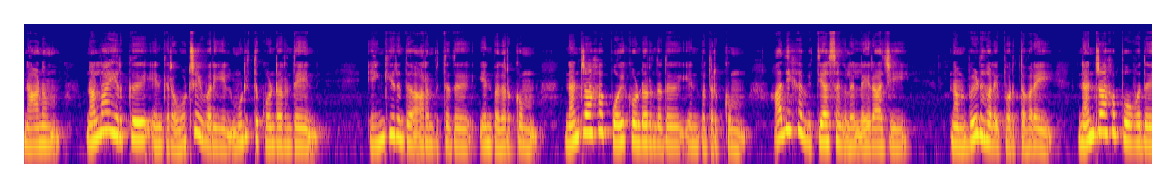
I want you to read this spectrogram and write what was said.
நானும் நல்லாயிருக்கு என்கிற ஒற்றை வரியில் முடித்து கொண்டிருந்தேன். எங்கிருந்து ஆரம்பித்தது என்பதற்கும் நன்றாக போய்கொண்டிருந்தது என்பதற்கும் அதிக வித்தியாசங்கள் இல்லை ராஜி. நம் வீடுகளை பொறுத்தவரை நன்றாக போவது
